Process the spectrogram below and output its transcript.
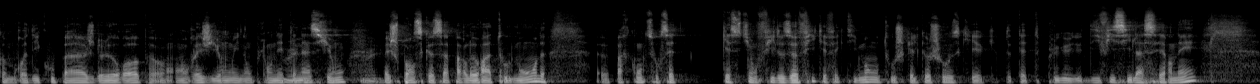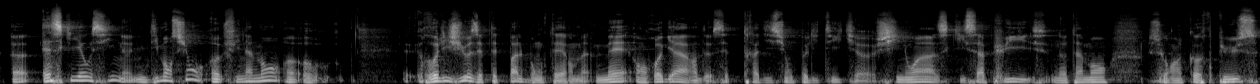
comme redécoupage de l'Europe en, régions et non plus en États-nations. Mais je pense que ça parlera à tout le monde. Euh, par contre, sur cette question philosophique, effectivement, on touche quelque chose qui est, peut-être plus difficile à cerner. Euh, est-ce qu'il y a aussi une, dimension, euh, finalement, religieuse est peut-être pas le bon terme, mais en regard de cette tradition politique chinoise qui s'appuie notamment sur un corpus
